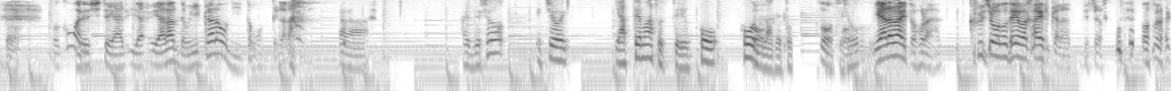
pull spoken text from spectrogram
そう。ここまでしてやややらんでもいいかろうにと思ってから。だから、あれでしょ？一応、やってますっていうポポーズだけと。そうそうそう。やらないとほら、苦情の電話返るからでしょ。おそらく。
